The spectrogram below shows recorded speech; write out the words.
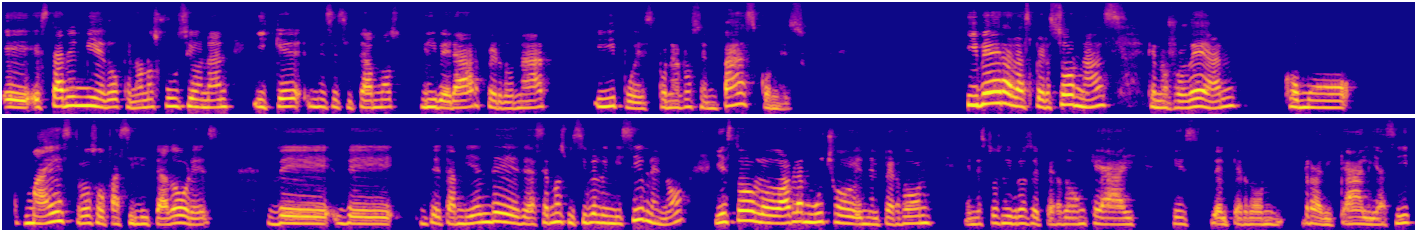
eh, están en miedo, que no nos funcionan y que necesitamos liberar, perdonar y pues ponernos en paz con eso. Y ver a las personas que nos rodean como maestros o facilitadores de, también de, de, hacernos visible lo invisible, ¿no? Y esto lo hablan mucho en el perdón, en estos libros de perdón que hay, que es el perdón radical y así,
